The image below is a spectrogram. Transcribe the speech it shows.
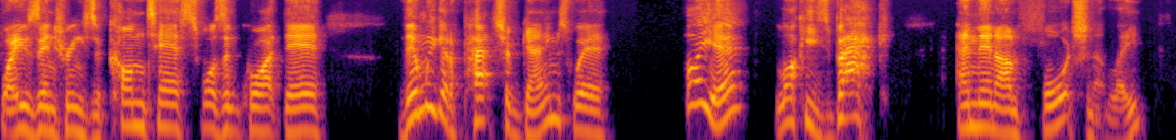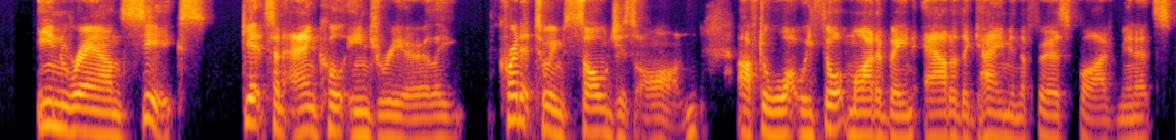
way he was entering his contest wasn't quite there. Then we got a patch of games where, oh yeah, Lachie's back. And then unfortunately, in round six, gets an ankle injury early. Credit to him, soldiers on after what we thought might have been out of the game in the first five minutes.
